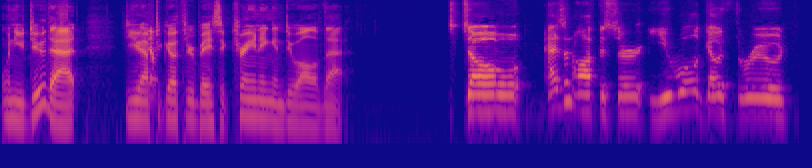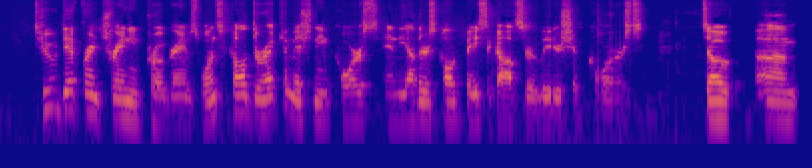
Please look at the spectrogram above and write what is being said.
when you do that, do you have Yep. to go through basic training and do all of that? So, as an officer, you will go through two different training programs. One's called Direct Commissioning Course, and the other is called Basic Officer Leadership Course. So, um,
